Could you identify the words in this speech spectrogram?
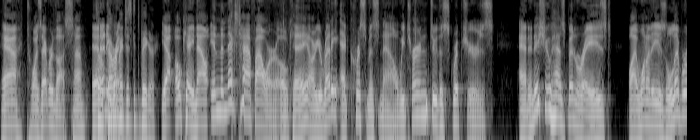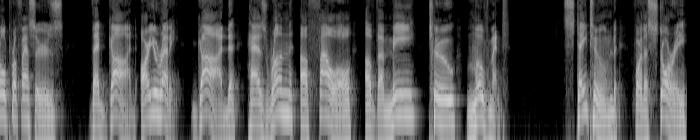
Yeah, 'twas ever thus, huh? At so government rate- just gets bigger. Yeah, okay. Now, in the next half hour, okay, are you ready? At Christmas now, we turn to the scriptures, and an issue has been raised by one of these liberal professors that God, are you ready? God has run afoul of the Me Too movement. Stay tuned for the story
